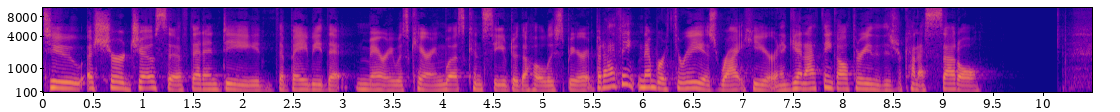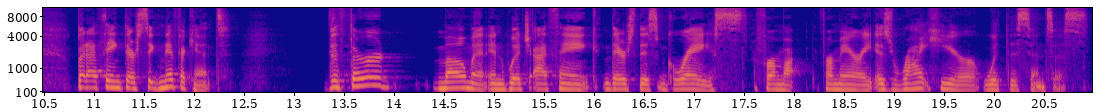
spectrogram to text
to assure Joseph that indeed the baby that Mary was carrying was conceived of the Holy Spirit. But I think number three is right here. And again, I think all three of these are kind of subtle, but I think they're significant. The third moment in which I think there's this grace for, for Mary is right here with the census.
